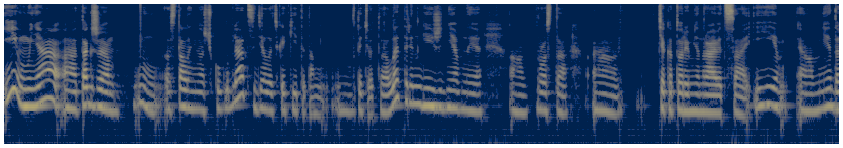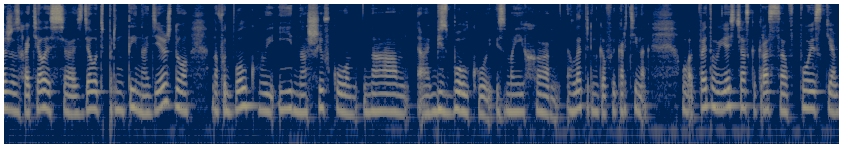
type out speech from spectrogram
и у меня а, также ну, стало немножечко углубляться, делать какие-то там вот эти вот леттеринги ежедневные, а, просто те, которые мне нравятся. И мне даже захотелось сделать принты на одежду, на футболку и нашивку на бейсболку из моих леттерингов и картинок. Вот, поэтому я сейчас как раз в поиске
